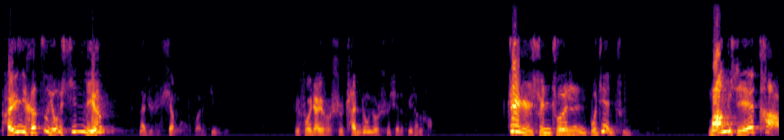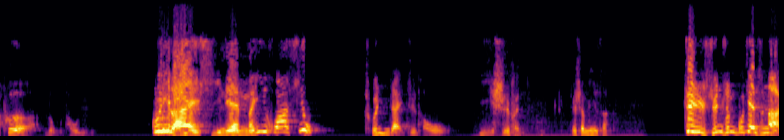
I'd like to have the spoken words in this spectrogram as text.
培育一颗自由的心灵，那就是向往佛的境界。所以佛家有首诗，禅宗有首诗写的非常好：“正日寻春不见春，芒鞋踏破陇头云。归来喜拈梅花秀，春在枝头已十分。”这什么意思啊？正日寻春不见春呐，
